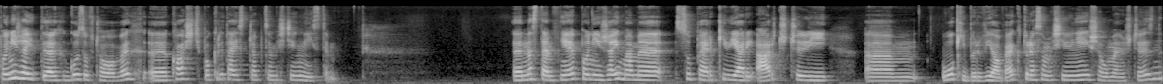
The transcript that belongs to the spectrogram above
Poniżej tych guzów czołowych y, kość pokryta jest czepcem ścięgnistym. Y, następnie poniżej mamy superciliary arch, czyli um, łuki brwiowe, które są silniejsze u mężczyzn,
